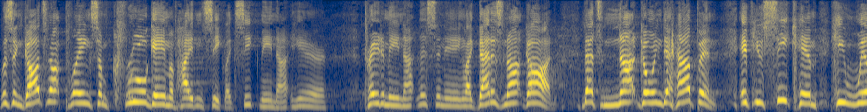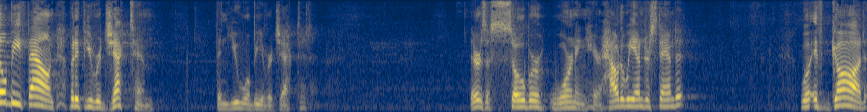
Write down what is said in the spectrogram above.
Listen, God's not playing some cruel game of hide and seek, like seek me, not here. Pray to me, not listening. Like that is not God. That's not going to happen. If you seek Him, He will be found. But if you reject Him, then you will be rejected. There's a sober warning here. How do we understand it? Well, if God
